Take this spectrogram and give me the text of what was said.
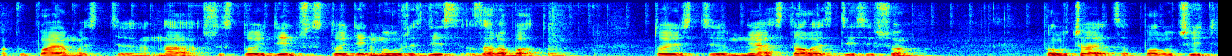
окупаемость э, на шестой день. Шестой день мы уже здесь зарабатываем. То есть э, мне осталось здесь еще, получается, получить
